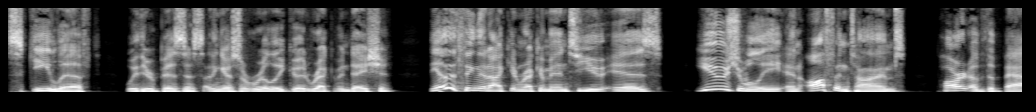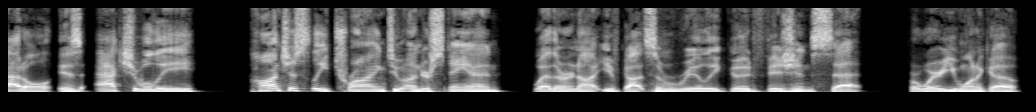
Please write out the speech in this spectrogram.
ski lift with your business. I think it's a really good recommendation. The other thing that I can recommend to you is usually and oftentimes part of the battle is actually consciously trying to understand whether or not you've got some really good vision set for where you want to go.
